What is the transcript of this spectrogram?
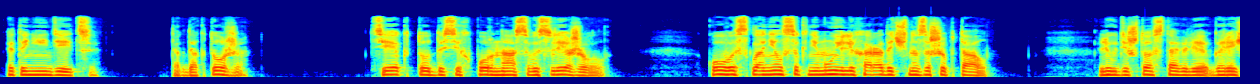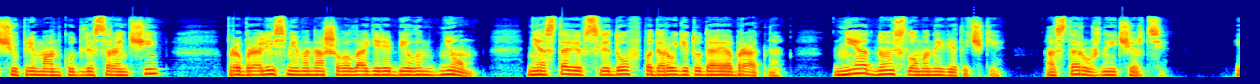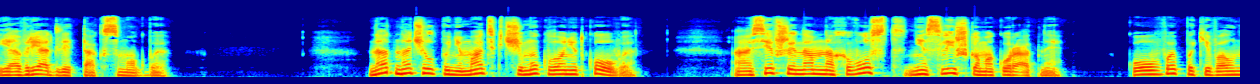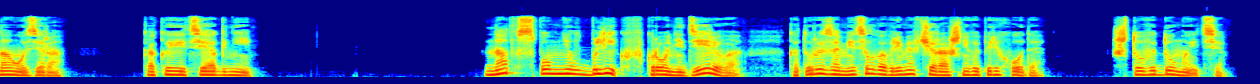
Это не индейцы. Тогда кто же? Те, кто до сих пор нас выслеживал. Ковы склонился к нему и лихорадочно зашептал. Люди, что оставили горящую приманку для саранчи, пробрались мимо нашего лагеря белым днем, не оставив следов по дороге туда и обратно. Ни одной сломанной веточки. Осторожные черти. Я вряд ли так смог бы. Над начал понимать, к чему клонит Ковы. А севший нам на хвост не слишком аккуратные. Ковы покивал на озеро. Как и эти огни. Над вспомнил блик в кроне дерева, который заметил во время вчерашнего перехода. Что вы думаете?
